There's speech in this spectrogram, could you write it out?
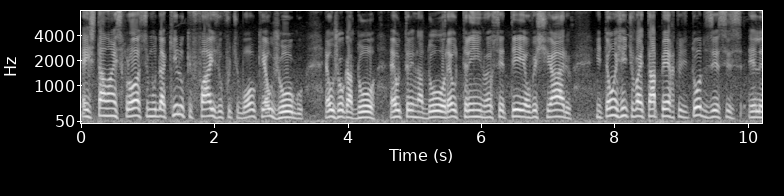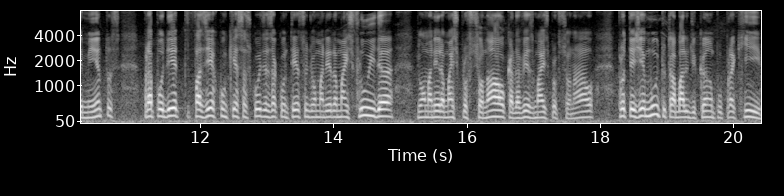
é estar mais próximo daquilo que faz o futebol, que é o jogo, é o jogador, é o treinador, é o treino, é o CT, é o vestiário. Então a gente vai estar perto de todos esses elementos para poder fazer com que essas coisas aconteçam de uma maneira mais fluida, de uma maneira mais profissional, cada vez mais profissional, proteger muito o trabalho de campo para que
